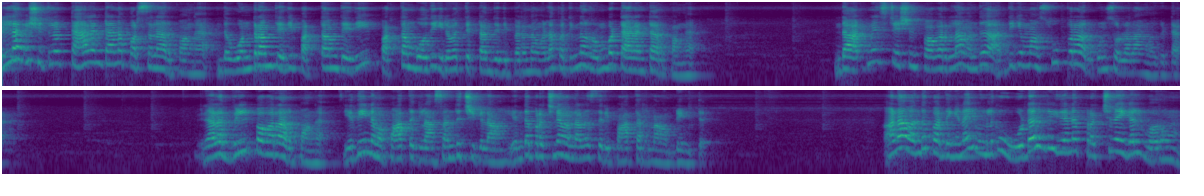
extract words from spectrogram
எல்லா விஷயத்திலும் டேலண்டான பர்சனாக இருப்பாங்க. இந்த ஒன்றாம் தேதி பத்தாம் தேதி பத்தொம்போது இருபத்தெட்டாம் தேதி பிறந்தவங்களாம் பார்த்திங்கன்னா ரொம்ப டேலண்ட்டாக இருப்பாங்க. இந்த அட்மினிஸ்ட்ரேஷன் பவர்லாம் வந்து அதிகமாக சூப்பராக இருக்கும்னு சொல்லலாம் அவங்கக்கிட்ட நல்லா வில் பவராக இருப்பாங்க. எதையும் நம்ம பார்த்துக்கலாம் சந்திச்சுக்கலாம். எந்த பிரச்சனை வந்தாலும் சரி பார்த்துடலாம் அப்படின்ட்டு. ஆனால் வந்து பார்த்திங்கன்னா இவங்களுக்கு உடல் ரீதியான பிரச்சனைகள் வரும்.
